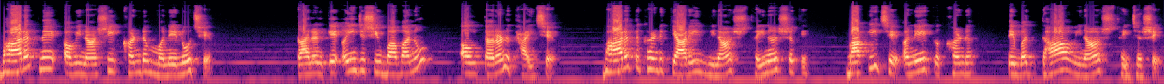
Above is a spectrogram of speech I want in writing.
ભારતને અવિનાશી ખંડ મનેલો છે. કારણ કે અહીં જ શિવ બાબાનું અવતરણ થાય છે. ભારત ખંડ ક્યારેય વિનાશ થઈ ન શકે. બાકી છે અનેક ખંડ, તે બધા વિનાશ થઈ જશે.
